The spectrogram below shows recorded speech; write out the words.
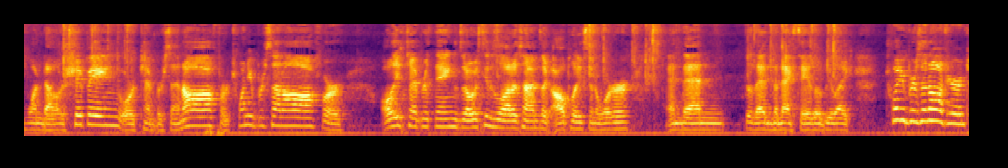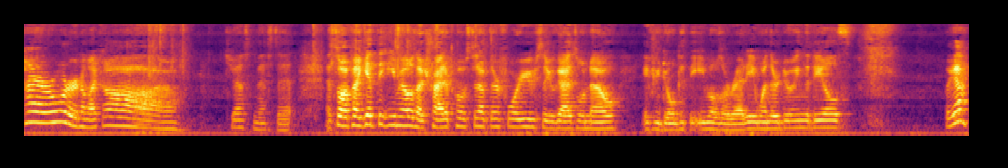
$1 shipping or 10% off or 20% off or all these type of things. It always seems a lot of times like I'll place an order and then so then the next day they'll be like 20% off your entire order and I'm like, ah, oh, just missed it. And so if I get the emails, I try to post it up there for you so you guys will know if you don't get the emails already when they're doing the deals. But yeah,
